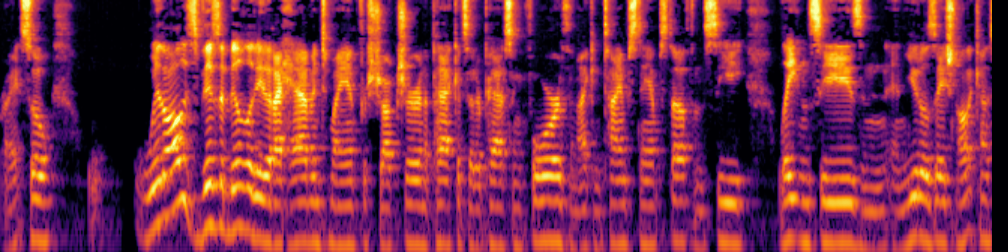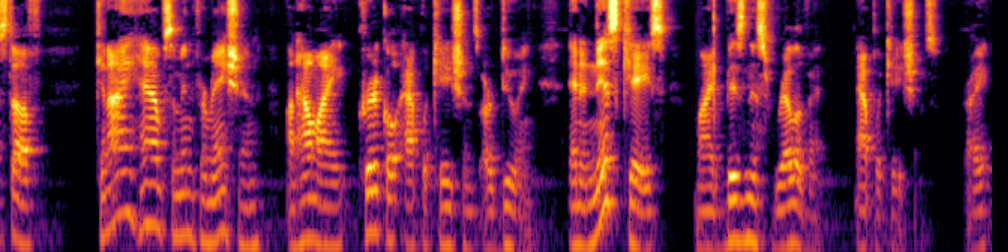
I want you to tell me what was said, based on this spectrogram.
right? So, with all this visibility that I have into my infrastructure and the packets that are passing forth, and I can timestamp stuff and see latencies and, and utilization, all that kind of stuff, can I have some information on how my critical applications are doing? And in this case, my business relevant applications, right?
